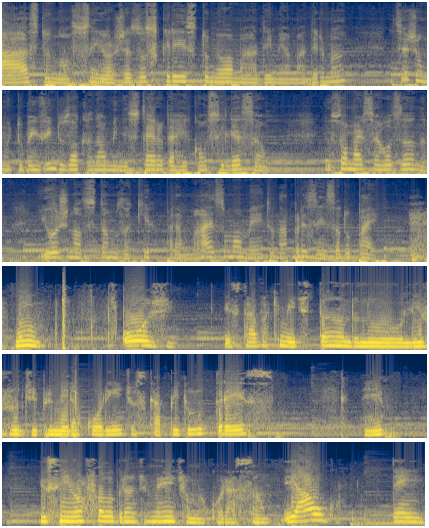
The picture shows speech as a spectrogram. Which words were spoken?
paz do nosso Senhor Jesus Cristo, meu amado e minha amada irmã, sejam muito bem-vindos ao canal Ministério da Reconciliação. Eu sou Márcia Rosana e hoje nós estamos aqui para mais um momento na presença do Pai. Bem, hoje eu estava aqui meditando no livro de 1 Coríntios, capítulo 3, né? E o Senhor falou grandemente ao meu coração e algo tem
